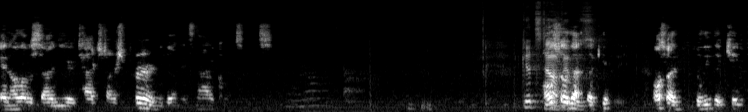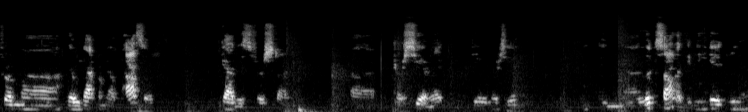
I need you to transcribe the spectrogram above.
and all of a sudden your attack starts purring again. It's not a coincidence. Good stuff. Also, that was- the kid, also I believe the kid from uh, that we got from El Paso got his first start. Uh, Garcia, right? Diego Garcia, and uh, looked solid. I mean, he hit, you know,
